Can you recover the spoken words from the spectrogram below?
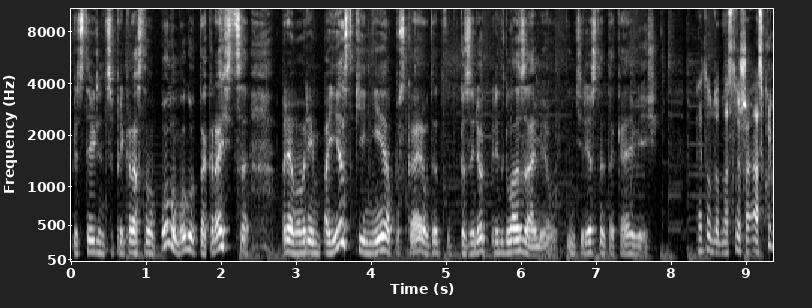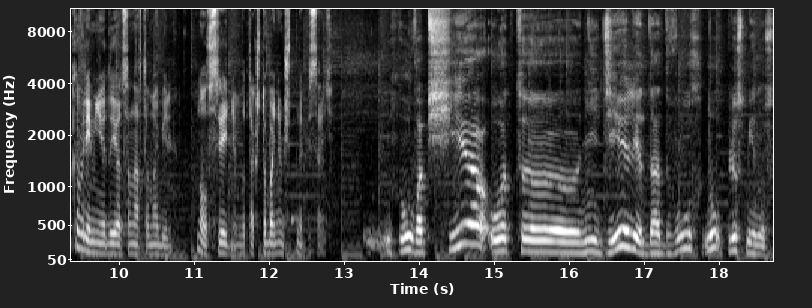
представительницы прекрасного пола могут накраситься прямо во время поездки, не опуская вот этот козырек перед глазами. Вот интересная такая вещь. Это удобно. Слушай, а сколько времени дается на автомобиль? Ну, в среднем, вот так, чтобы о нем что-то написать. Ну, вообще от э, недели до двух, ну, плюс-минус.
